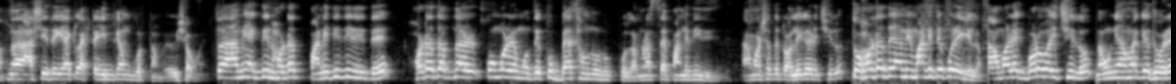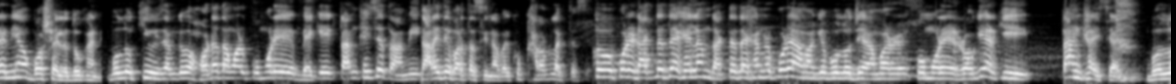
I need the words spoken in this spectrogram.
আপনার আশি থেকে এক লাখ টাকা ইনকাম করতাম ওই সময়। তো আমি একদিন হঠাৎ পানি দিতে দিতে হঠাৎ আপনার কোমরের মধ্যে খুব ব্যথা অনুভব করলাম, রাস্তায় পানি দিতে দিতে। আমার সাথে টলি গাড়ি ছিল। তো হঠাৎ আমি মাটিতে পড়ে গেলাম। আমার এক বড় ভাই ছিল, না উনি আমাকে ধরে নিয়ে বসাইলো দোকানে। বলল, কি হয়েছে? আমি হঠাৎ আমার কোমরে ব্যাকে টান খাইছে তো আমি দাঁড়াইতে পারতাছি না ভাই, খুব খারাপ লাগতেছে। তো পরে ডাক্তার দেখাইলাম। ডাক্তার দেখানোর পরে আমাকে বলল যে আমার কোমরের রগে আর কি টান খাইছে আর কি। বলল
